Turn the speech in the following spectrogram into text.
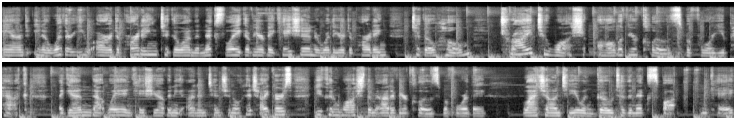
And, you know, whether you are departing to go on the next leg of your vacation or whether you're departing to go home, try to wash all of your clothes before you pack. Again, that way, in case you have any unintentional hitchhikers, you can wash them out of your clothes before they latch onto you and go to the next spot. Okay.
